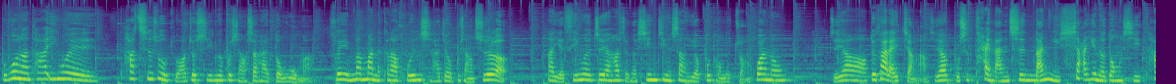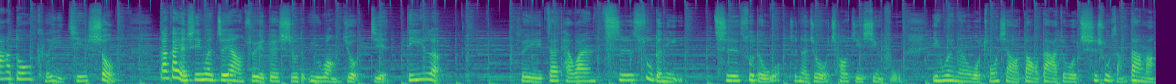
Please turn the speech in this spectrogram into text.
不过呢，他因为他吃素主要就是因为不想要伤害动物嘛，所以慢慢的看到荤食他就不想吃了。那也是因为这样，他整个心境上也有不同的转换哦。只要对他来讲啊，只要不是太难吃、难以下咽的东西，他都可以接受。大概也是因为这样，所以对食物的欲望就减低了。所以在台湾吃素的你，吃素的我，真的就超级幸福。因为呢，我从小到大就吃素长大嘛，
